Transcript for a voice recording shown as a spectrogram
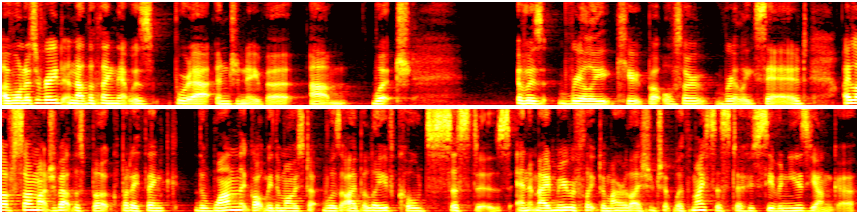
I wanted to read another thing that was brought out in Geneva um which it was really cute but also really sad. I loved so much about this book, but I think the one that got me the most was I believe called Sisters and it made me reflect on my relationship with my sister who's 7 years younger.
